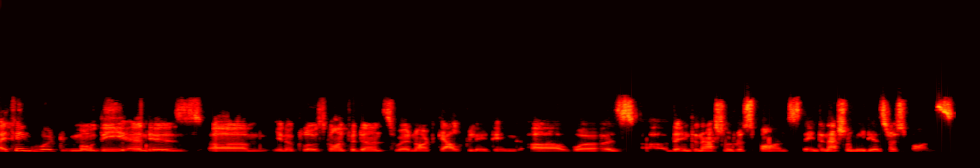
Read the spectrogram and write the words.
I think what Modi and his, um, you know, close confidants were not calculating uh, was uh, the international response, the international media's response.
